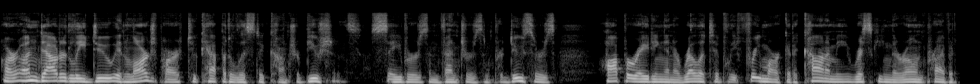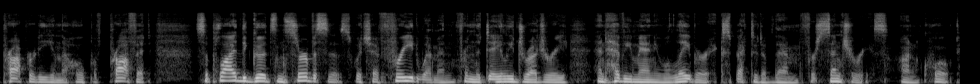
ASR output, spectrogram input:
are undoubtedly due in large part to capitalistic contributions. Savers, inventors, and producers operating in a relatively free market economy, risking their own private property in the hope of profit, supplied the goods and services which have freed women from the daily drudgery and heavy manual labor expected of them for centuries. Unquote.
